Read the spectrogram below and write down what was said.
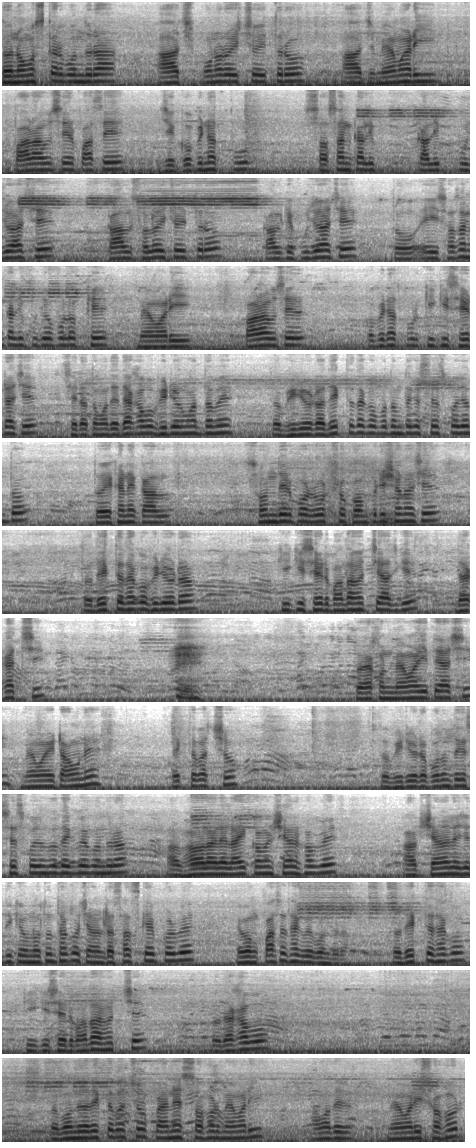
তো নমস্কার বন্ধুরা, আজ পনেরোই চৈত্র আজ মেমারি পাড়া হাউসের পাশে যে গোপীনাথপুর শ্মশান কালী কালী পুজো আছে, কাল ষোলোই চৈত্র, কালকে পুজো আছে, তো এই শ্মশান কালী পুজো উপলক্ষে মেমারি পাড়া হাউসের গোপীনাথপুর কী কী সেট আছে, সেটা তোমাদের দেখাবো ভিডিওর মাধ্যমে। তো ভিডিওটা দেখতে থাকো প্রথম থেকে শেষ পর্যন্ত। তো এখানে কাল সন্ধ্যের পর রোড শো কম্পিটিশান আছে। তো দেখতে থাকো ভিডিওটা, কি কি সেট বাঁধা হচ্ছে আজকে, দেখাচ্ছি। তো এখন মেমারিতে আছি, মেমারি টাউনে দেখতে পাচ্ছ। তো ভিডিওটা প্রথম থেকে শেষ পর্যন্ত দেখবে বন্ধুরা, আর ভালো লাগলে লাইক কমেন্ট শেয়ার করবে আর চ্যানেলে যদি কেউ নতুন থাকো চ্যানেলটা সাবস্ক্রাইব করবে এবং পাশে থাকবে বন্ধুরা। তো দেখতে থাকো কি কি সেট বাঁধা হচ্ছে। তো দেখাবো। তো বন্ধুরা দেখতে পাচ্ছ প্যানের শহর মেমারি, আমাদের মেমারি শহর,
